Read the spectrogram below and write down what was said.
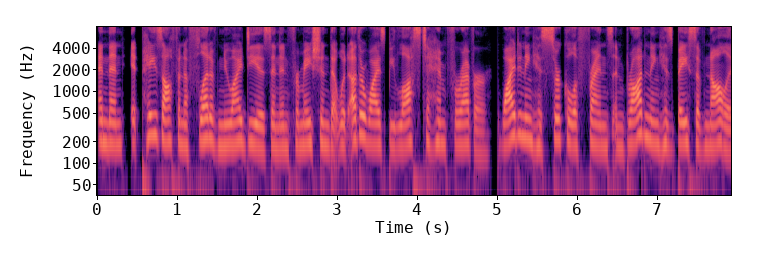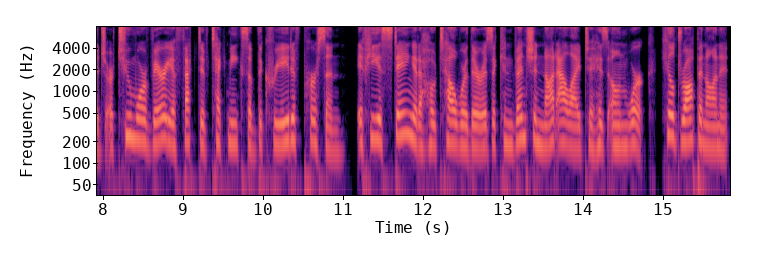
and then, it pays off in a flood of new ideas and information that would otherwise be lost to him forever. Widening his circle of friends and broadening his base of knowledge are two more very effective techniques of the creative person. If he is staying at a hotel where there is a convention not allied to his own work, he'll drop in on it,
